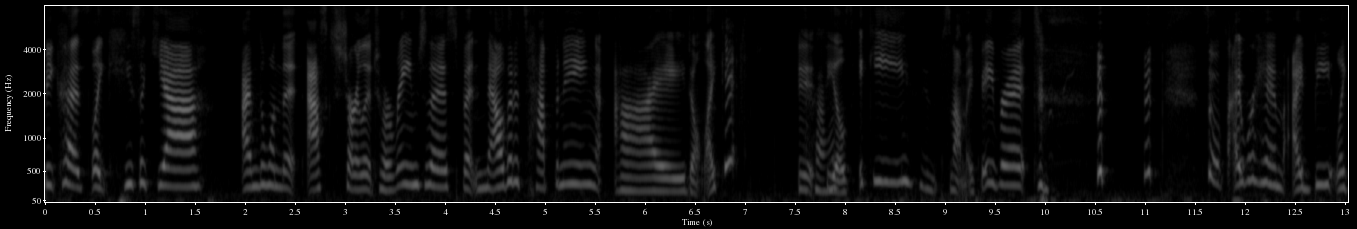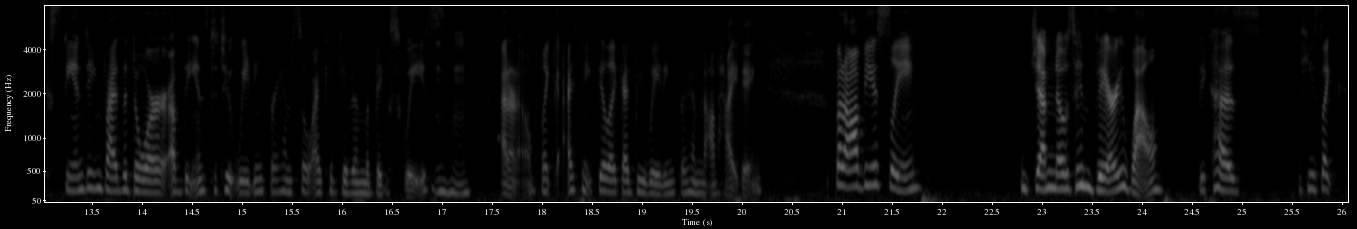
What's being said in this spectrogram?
Because, like, he's like, yeah, I'm the one that asked Charlotte to arrange this, but now that it's happening, I don't like it. It Huh. feels icky. It's not my favorite. so if I were him, I'd be like standing by the door of the institute waiting for him so I could give him a big squeeze. Mhm. I don't know. Like I think feel like I'd be waiting for him not hiding. But obviously Jem knows him very well because he's like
